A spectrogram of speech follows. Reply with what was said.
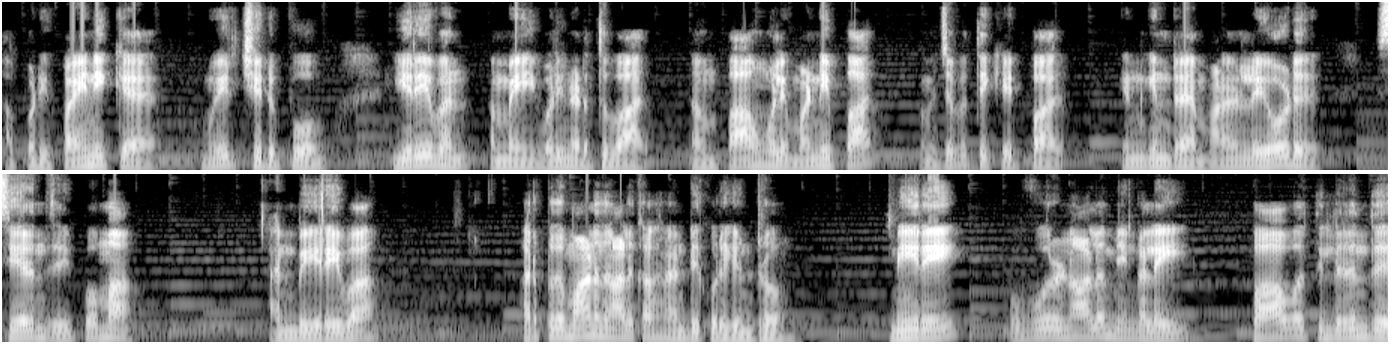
அப்படி பயணிக்க முயற்சி எடுப்போம். இறைவன் நம்மை வழிநடத்துவார். நம் பாவங்களை மன்னிப்பார். நம் ஜபத்தை கேட்பார். என்கின்ற மனநிலையோடு சேர்ந்து ஜெயிப்போமா அன்பு இறைவா அற்புதமான நாளுக்காக நன்றி கூறுகின்றோம். நீரே ஒவ்வொரு நாளும் எங்களை பாவத்திலிருந்து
